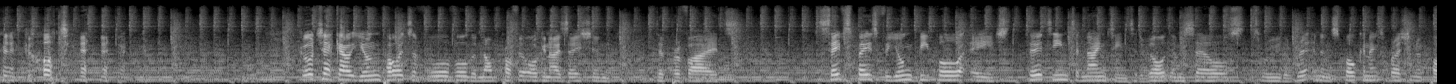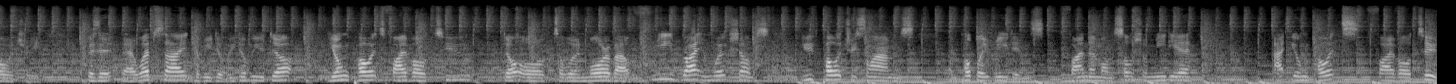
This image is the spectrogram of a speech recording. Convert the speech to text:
Go check. Go check out Young Poets of Louisville, the non-profit organization that provides safe space for young people aged 13 to 19 to develop themselves through the written and spoken expression of poetry. Visit their website www.youngpoets502.org to learn more about free writing workshops, youth poetry slams, and public readings. Find them on social media at Young Poets 502.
